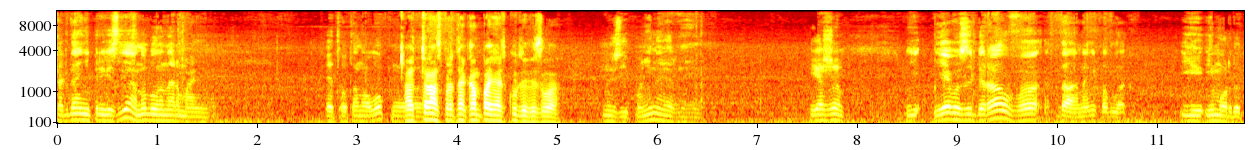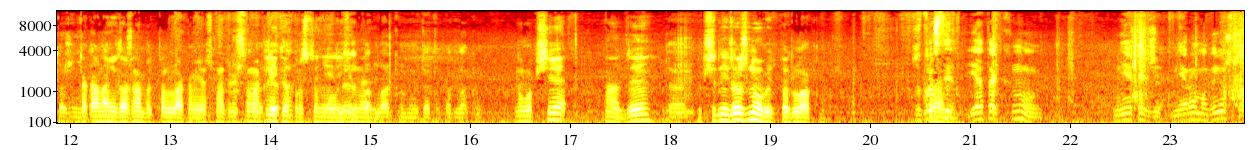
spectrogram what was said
Когда они привезли, оно было нормальное. Это вот оно лопнуло. А транспортная компания откуда везла? Ну, из Японии, наверное. Я же... Я его забирал в... Да, она не под лак. И, и морда тоже не Так под она лак. не должна быть под лаком. Я смотрю, что А вот наклейка это- просто не а вот это под оригинальная. лаком, вот это под лаком. Ну вообще, а, да? Да. Вообще не должно быть под лаком. Ну, просто я так, ну... Мне опять же, мне Рома говорил, что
